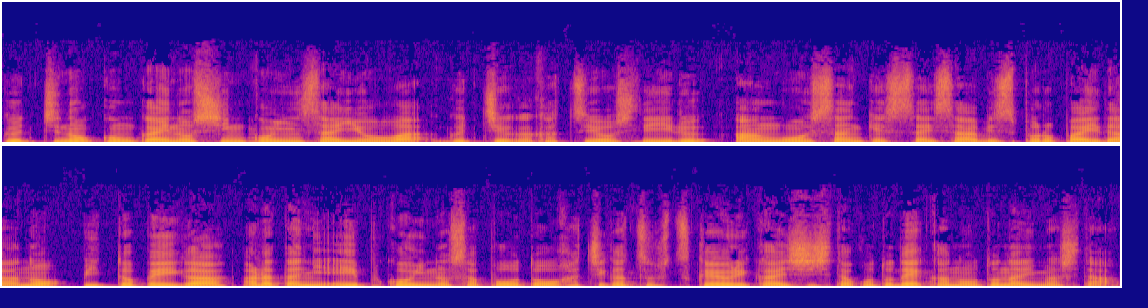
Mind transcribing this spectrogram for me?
グッチの今回の新コイン採用は、グッチが活用している暗号資産決済サービスプロパイダーのビットペイが新たにエイプコインのサポートを8月2日より開始したことで可能となりました。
